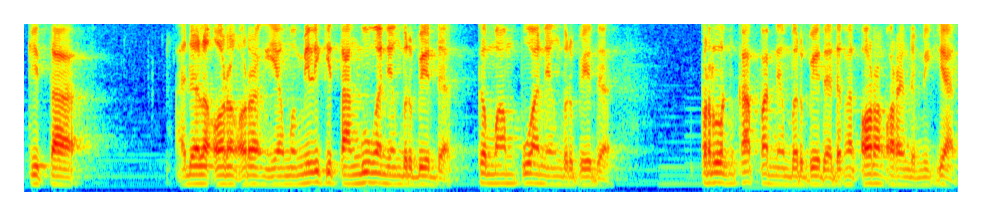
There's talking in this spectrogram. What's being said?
Kita adalah orang-orang yang memiliki tanggungan yang berbeda, kemampuan yang berbeda, perlengkapan yang berbeda dengan orang-orang demikian.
